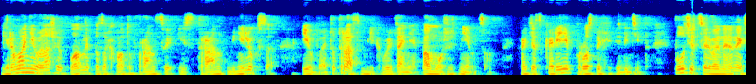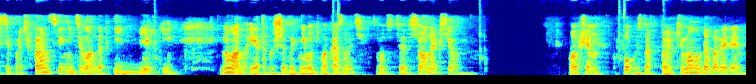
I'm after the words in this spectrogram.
Германия вынашивает планы по захвату Франции и стран Бенилюкса. И в этот раз Великобритания поможет немцам. Хотя скорее просто их опередит. Получит цель военной аннексии против Франции, Нидерландов и Бельгии. Ну ладно, я так уж и быть не буду показывать вот это все аннексию. В общем, фокусов только мало добавили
